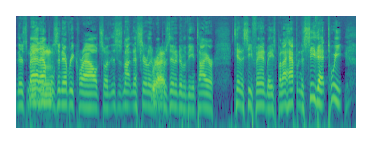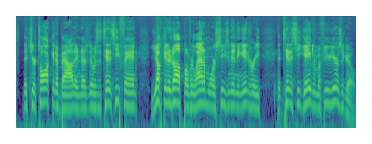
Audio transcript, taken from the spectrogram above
There's bad Mhm. apples in every crowd, so this is not necessarily Right. representative of the entire Tennessee fan base. But I happened to see that tweet that you're talking about, and there- there was a Tennessee fan yucking it up over Lattimore's season-ending injury that Tennessee gave him a few years ago.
